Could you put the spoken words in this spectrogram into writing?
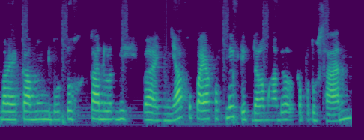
Mereka membutuhkan lebih banyak upaya kognitif dalam mengambil keputusan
